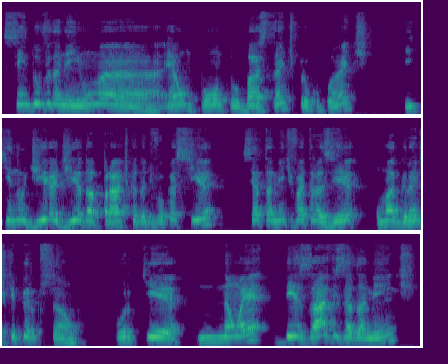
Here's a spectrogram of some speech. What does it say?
sem dúvida nenhuma, é um ponto bastante preocupante e que no dia a dia da prática da advocacia certamente vai trazer uma grande repercussão, porque não é desavisadamente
